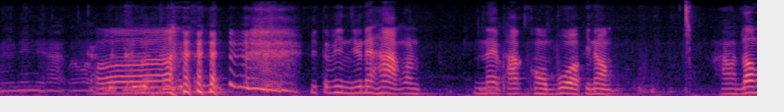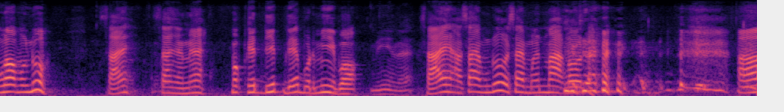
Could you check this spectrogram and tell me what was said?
ออนี่นี่หักเอาออกอ๋อวิตามินอยู่ในหากมันในพักหอมบัวพี่น้องเอาลองลองมึงดูสายสายอย่างเนี้ยมักเพชรดิบเดี๋ยวบดมีบอกนี่แหละสายเอาสายมึงดูสายเหมือนมากเลยเอา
